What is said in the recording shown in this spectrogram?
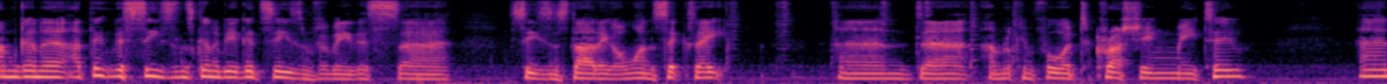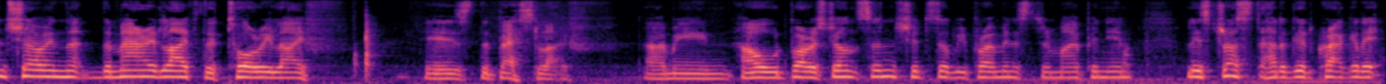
I'm gonna. I think this season's gonna be a good season for me. This uh, season starting on one six eight and uh, I'm looking forward to crushing Me Too and showing that the married life, the Tory life, is the best life. I mean, old Boris Johnson should still be Prime Minister, in my opinion. Liz Truss had a good crack at it.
